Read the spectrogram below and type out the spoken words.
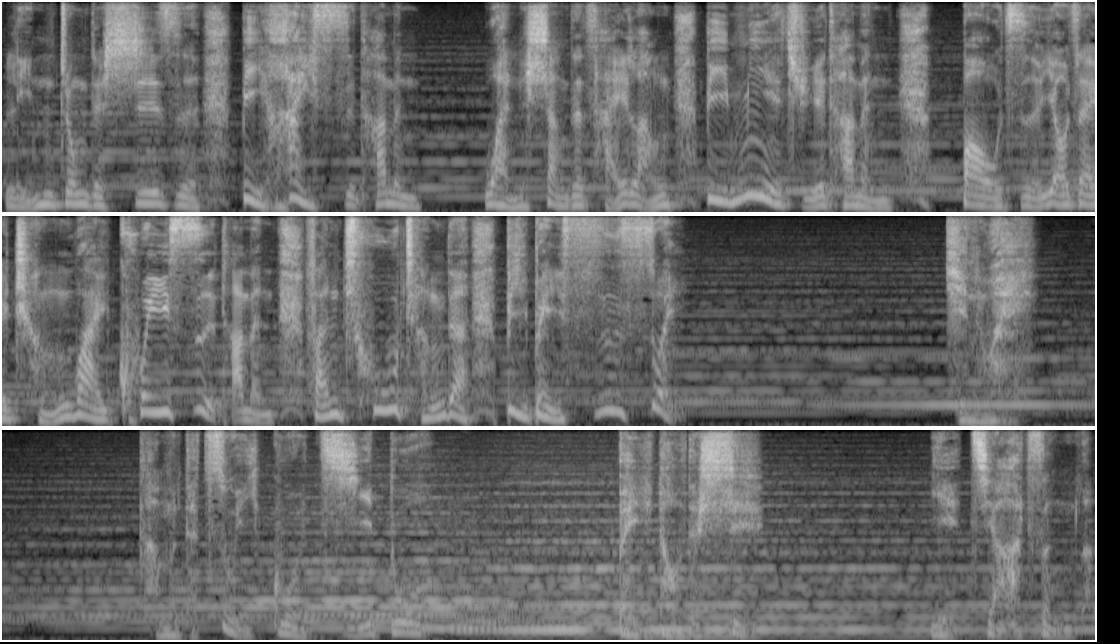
林中的狮子必害死他们，晚上的豺狼必灭绝他们，豹子要在城外窥伺他们，凡出城的必被撕碎，因为他们的罪过极多，被盗的事也加增了。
